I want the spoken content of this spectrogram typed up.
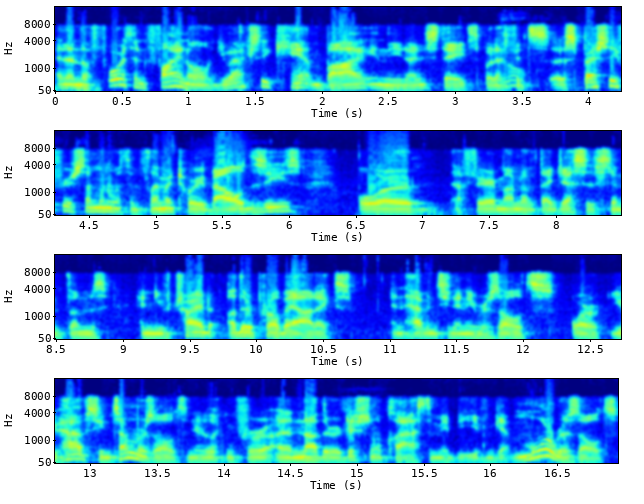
And then the fourth and final, you actually can't buy in the United States, but if it's especially for someone with inflammatory bowel disease or a fair amount of digestive symptoms, and you've tried other probiotics and haven't seen any results, or you have seen some results and you're looking for another additional class to maybe even get more results,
